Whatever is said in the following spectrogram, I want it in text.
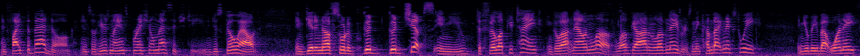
and fight the bad dog. And so here's my inspirational message to you. And just go out and get enough sort of good good chips in you to fill up your tank and go out now and love. Love God and love neighbors. And then come back next week and you'll be about one eighth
